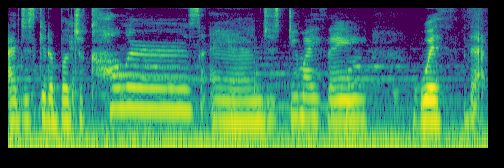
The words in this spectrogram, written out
I just get a bunch of colors and just do my thing with that.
